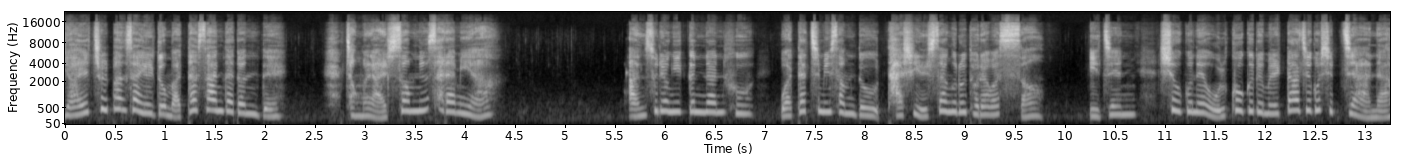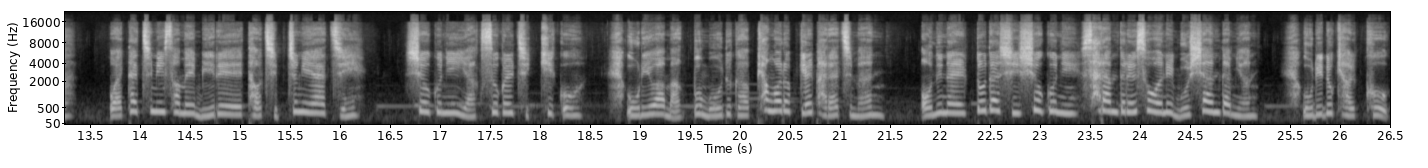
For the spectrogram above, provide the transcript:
야외 출판사 일도 맡아서 한다던데 정말 알 수 없는 사람이야. 안수령이 끝난 후 와타치미 섬도 다시 일상으로 돌아왔어. 이젠 쇼군의 옳고 그름을 따지고 싶지 않아. 와타치미 섬의 미래에 더 집중해야지. 쇼군이 약속을 지키고 우리와 막부 모두가 평화롭길 바라지만 어느 날 또다시 쇼군이 사람들의 소원을 무시한다면 우리도 결코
